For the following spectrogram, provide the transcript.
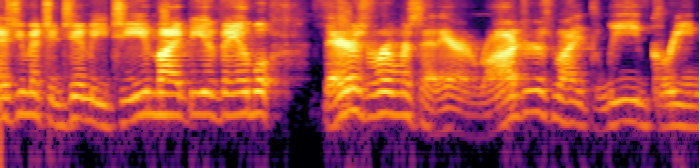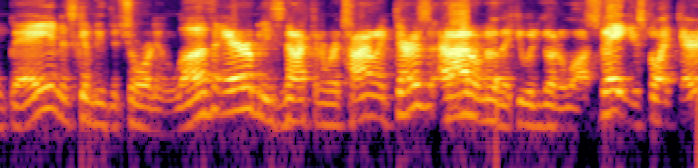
as you mentioned, Jimmy G might be available. There's rumors that Aaron Rodgers might leave Green Bay, and it's going to be the Jordan Love era, but he's not going to retire. Like, there's, I don't know that he would go to Las Vegas, but like, there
